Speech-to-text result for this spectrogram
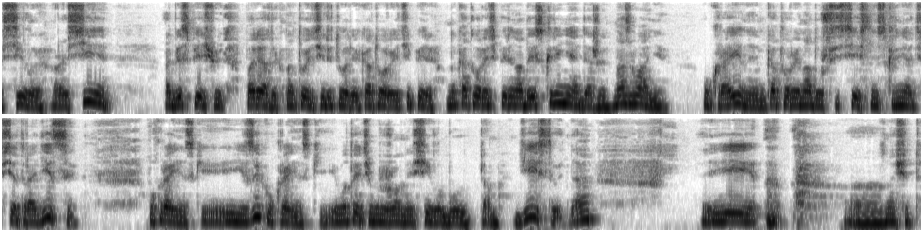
силы России обеспечивают порядок на той территории, которая теперь, на которой теперь надо искоренять даже название Украины, на которой надо уж, естественно, искоренять все традиции украинские, язык украинский, и вот эти вооруженные силы будут там действовать, да, и, э, значит,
